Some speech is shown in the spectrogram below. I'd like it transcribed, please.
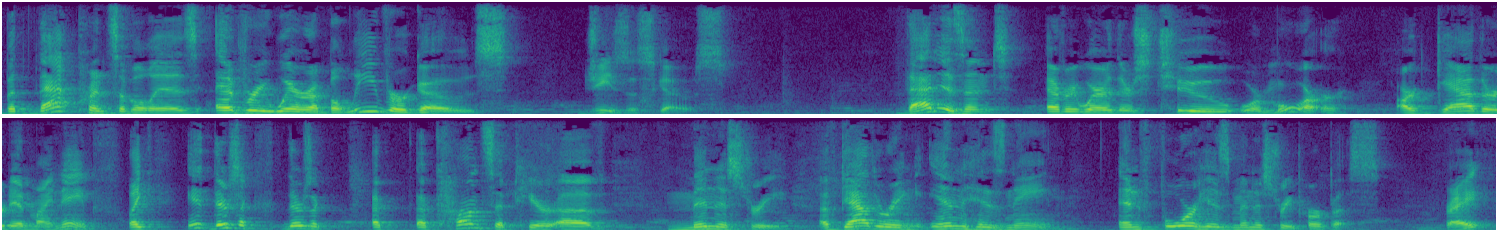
But that principle is everywhere a believer goes, Jesus goes. That isn't everywhere there's two or more are gathered in my name. Like it, there's a there's a, a, a concept here of ministry, of gathering in his name and for his ministry purpose. Right?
